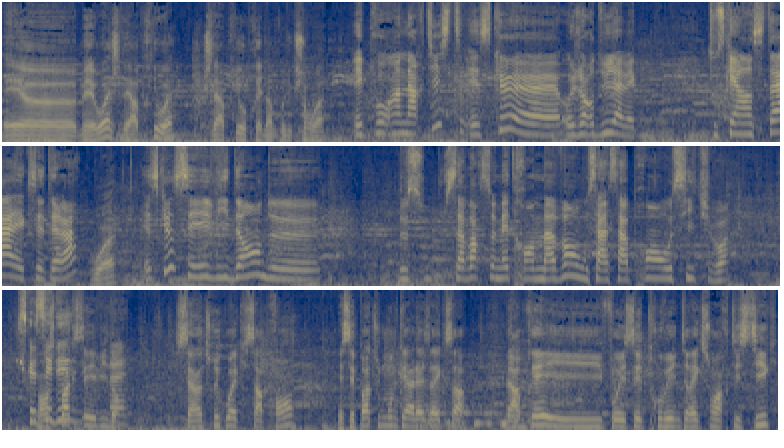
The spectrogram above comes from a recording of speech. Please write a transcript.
Et euh, mais ouais, je l'ai appris, ouais. Je l'ai appris auprès de la production, ouais. Et pour un artiste, est-ce que aujourd'hui avec tout ce qui est Insta, etc., Ouais. est-ce que c'est évident de, de savoir se mettre en avant ou ça s'apprend aussi, tu vois? Parce Je pense pas que c'est évident. Ouais. C'est un truc ouais qui s'apprend et c'est pas tout le monde qui est à l'aise avec ça. Mais après, il faut essayer de trouver une direction artistique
